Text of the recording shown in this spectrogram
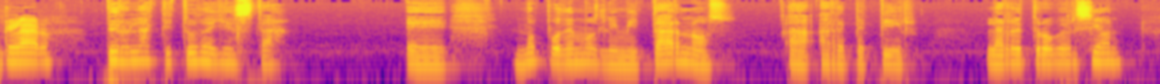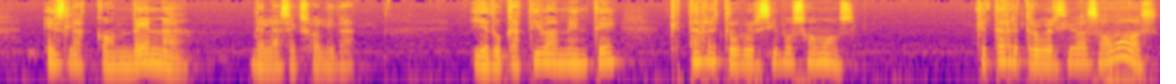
Claro. Pero la actitud ahí está. Eh, no podemos limitarnos a, a repetir. La retroversión es la condena de la sexualidad. Y educativamente, ¿qué tan retroversivos somos? ¿Qué tan retroversivas somos?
